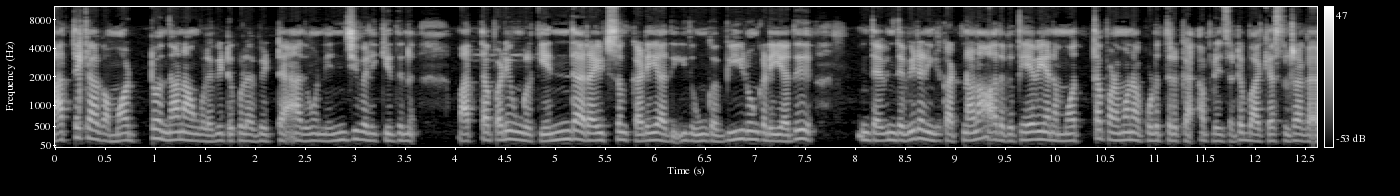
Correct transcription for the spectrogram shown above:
அத்தைக்காக மட்டும்தான் நான் உங்களை வீட்டுக்குள்ளே விட்டேன். அதுவும் நெஞ்சு வலிக்குதுன்னு. மற்றபடி உங்களுக்கு எந்த ரைட்ஸும் கிடையாது. இது உங்கள் வீடும் கிடையாது. இந்த இந்த வீடை நீங்கள் கட்டினாலும் அதுக்கு தேவையான மொத்த பணமும் நான் கொடுத்துருக்கேன் அப்படின்னு சொல்லிட்டு பாக்கியா சொல்கிறாங்க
